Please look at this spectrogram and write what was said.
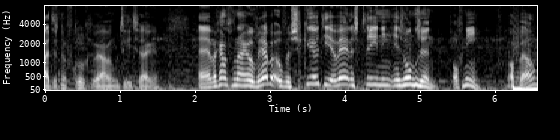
het is nog vroeg, ja, we moeten iets zeggen. Eh, we gaan het vandaag over hebben, over security awareness training in zonzin. Of niet? Of wel?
